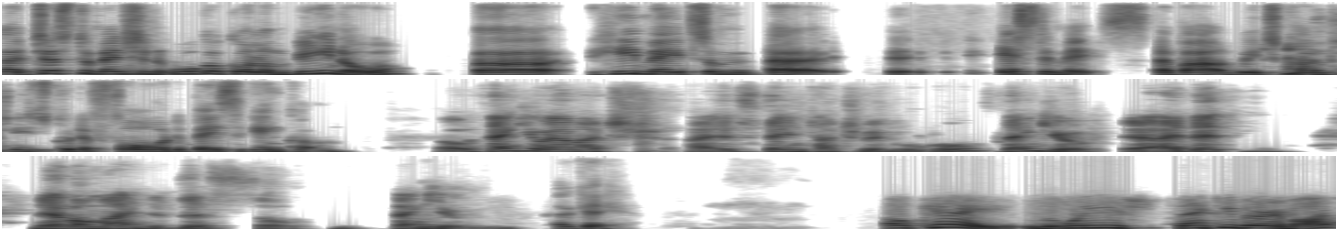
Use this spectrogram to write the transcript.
But just to mention Ugo Colombino, uh, he made some uh, estimates about which countries could afford a basic income. Oh, thank you very much. I stay in touch with Ugo. Thank you. Yeah, I did never minded this. So thank you. Okay. Okay, Louise, thank you very much.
